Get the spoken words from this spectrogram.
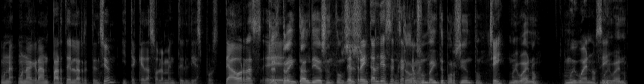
una, gran parte de la retención y te queda solamente el 10%. Te ahorras... del 30 eh, al 10 entonces. Del 30 al 10, exactamente. Te ahorras un 20%. Sí. Muy bueno. Muy bueno, sí. Muy bueno.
